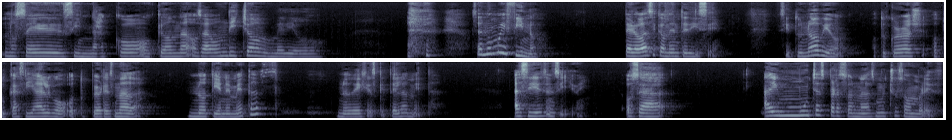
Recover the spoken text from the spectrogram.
no sé si naco o qué onda. O sea, un dicho medio... o sea, no muy fino. Pero básicamente dice, si tu novio o tu crush, o tu casi algo, o tu peor es nada, no tiene metas, no dejes que te la meta. Así de sencillo. O sea, hay muchas personas, muchos hombres,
